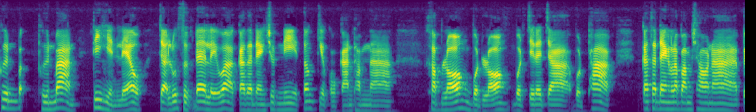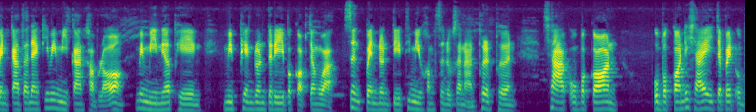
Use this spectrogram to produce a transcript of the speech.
พื้นพื้นบ้านที่เห็นแล้วจะรู้สึกได้เลยว่าการแสดงชุดนี้ต้องเกี่ยวกับการทำนา ขับร้อง บทร้อง บทเจรจา บทภาค การแสดงระบำชาวนา เป็นการแสดงที่ไม่มีการขับร้อง ไม่มีเนื้อเพลง มีเพียงดนตรีประกอบจังหวะ ซึ่งเป็นดนตรีที่มีความสนุกสนานเพลิดเพลิน ฉากอุปกรณ์ อุปกรณ์ที่ใช้จะเป็นอุป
